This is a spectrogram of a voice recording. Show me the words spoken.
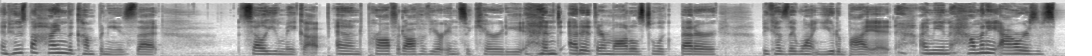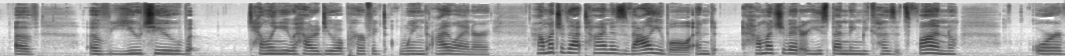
And who's behind the companies that sell you makeup and profit off of your insecurity and edit their models to look better because they want you to buy it? I mean, how many hours of of of YouTube telling you how to do a perfect winged eyeliner? How much of that time is valuable and how much of it are you spending because it's fun or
